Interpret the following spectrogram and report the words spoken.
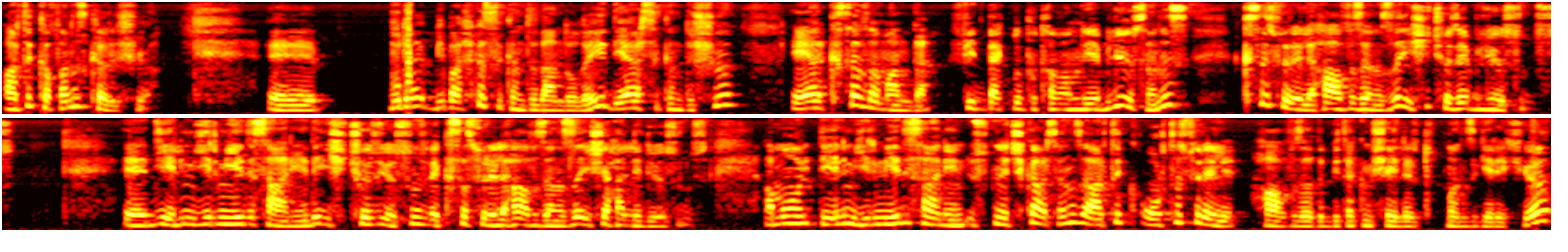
artık kafanız karışıyor. E, bu da bir başka sıkıntıdan dolayı. Diğer sıkıntı şu. Eğer kısa zamanda feedback loop'u tamamlayabiliyorsanız kısa süreli hafızanızla işi çözebiliyorsunuz e, diyelim 27 saniyede işi çözüyorsunuz ve kısa süreli hafızanızla işi hallediyorsunuz. Ama o diyelim 27 saniyenin üstüne çıkarsanız artık orta süreli hafızada bir takım şeyleri tutmanız gerekiyor.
